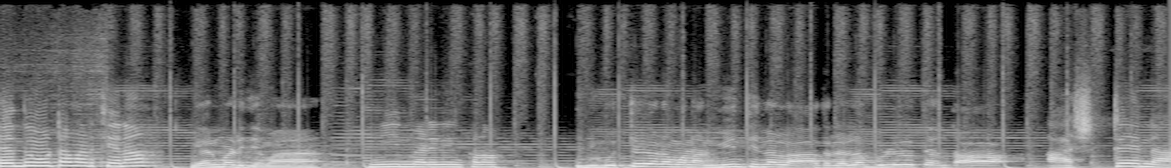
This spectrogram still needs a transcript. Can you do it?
ಚಂದು ಊಟ ಮಾಡ್ತೀಯನಾ ಏನ್ ಮಾಡಿದ್ಯಮ್ಮ? ನೀನ್ ಮಾಡಿದೀನಿ ಕಣ. ನಿಮ್ಗೆ ಗೊತ್ತಿಲ್ಲಮ್ಮ ನಾನು ಮೀನ್ ತಿನ್ನಲ್ಲ ಅದ್ರಲ್ಲೆಲ್ಲ ಮುಳ್ಳಿರುತ್ತೆ ಅಂತ. ಅಷ್ಟೇನಾ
